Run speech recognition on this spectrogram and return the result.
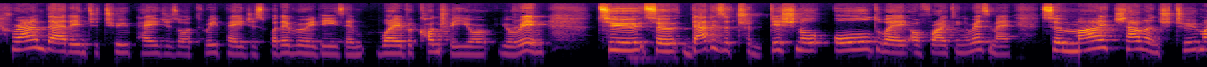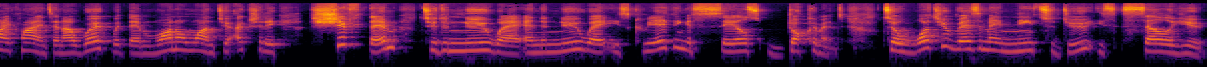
cram that into two pages or three pages whatever it is and whatever country you're you're in to so that is a traditional old way of writing a resume. So my challenge to my clients and i work with them one-on-one to actually shift them to the new way and the new way is creating a sales document. So what your resume needs to do is sell you.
